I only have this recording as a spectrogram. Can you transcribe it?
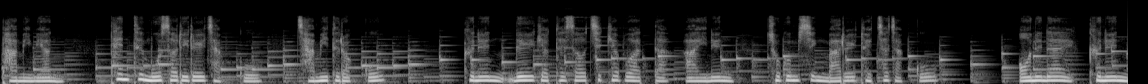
밤이면 텐트 모서리를 잡고 잠이 들었고 그는 늘 곁에서 지켜보았다. 아이는 조금씩 말을 되찾았고 어느 날 그는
